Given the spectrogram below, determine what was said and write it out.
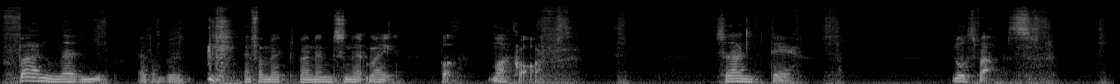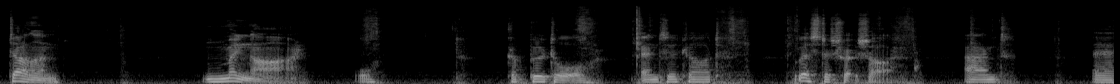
fun then if I'm good, if I'm pronouncing it right. But Markov, Salante, No Spots, Talon, Maynard, oh, Caputo, Enzicard, Restriction, and uh,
